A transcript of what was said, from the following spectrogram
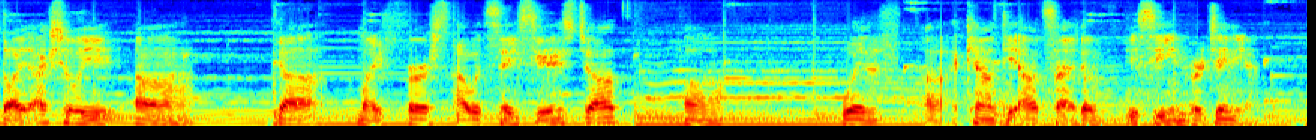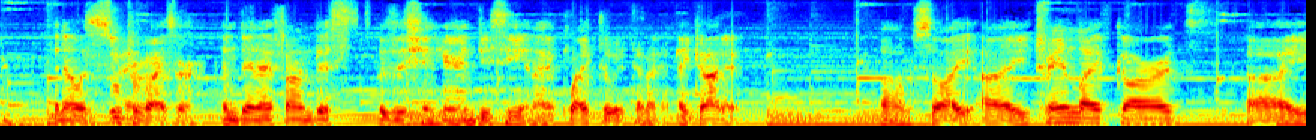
So i actually uh, got my first i would say serious job uh, with uh, a county outside of dc in virginia. And i was a supervisor and then i found this position here in dc and i applied to it and i, I got it um, so I, I train lifeguards, I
